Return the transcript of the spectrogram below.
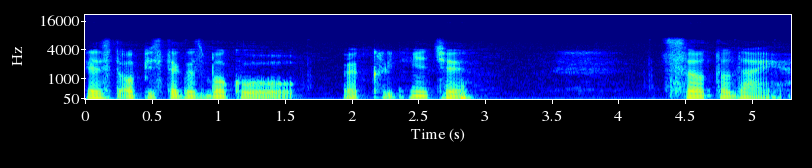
Jest opis tego z boku, jak klikniecie, co to daje.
